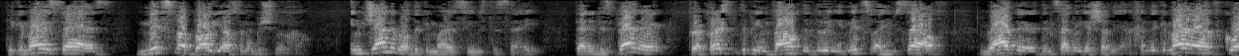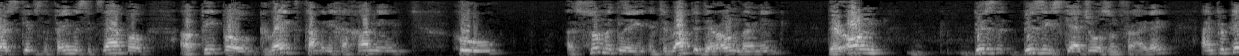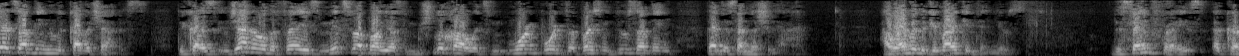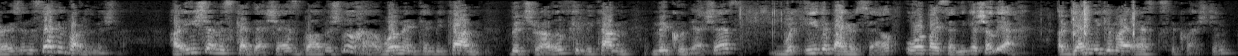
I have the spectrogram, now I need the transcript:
The Gemara says, mitzvah bo yosem b'shlucha. In general, the Gemara seems to say that it is better for a person to be involved in doing a mitzvah himself rather than sending a shaliach. And the Gemara, of course, gives the famous example of people, great Tamini Chachamim, who assumedly interrupted their own learning, their own busy, busy schedules on Friday, and prepared something in the kavod Shabbos. Because in general, the phrase mitzvah ba yasim b'shlucha, it's more important for a person to do something than to send a shliach. However, the Gemara continues, the same phrase occurs in the second part of the Mishnah. Ha'isha miskadeshes ba b'shlucha. A woman can become betrothed, can become mikudeshes, either by herself or by sending a shaliach. Again, the Gemara asks the question,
